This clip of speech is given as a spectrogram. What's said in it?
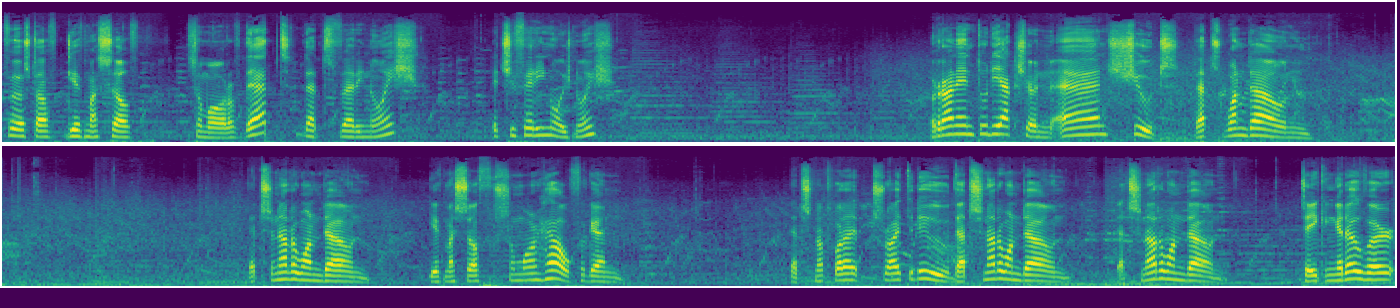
First off, give myself some more of that. That's very nice. It's very nice, nice. Run into the action and shoot. That's one down. That's another one down. Give myself some more health again. That's not what I tried to do. That's another one down. That's another one down. Taking it over.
